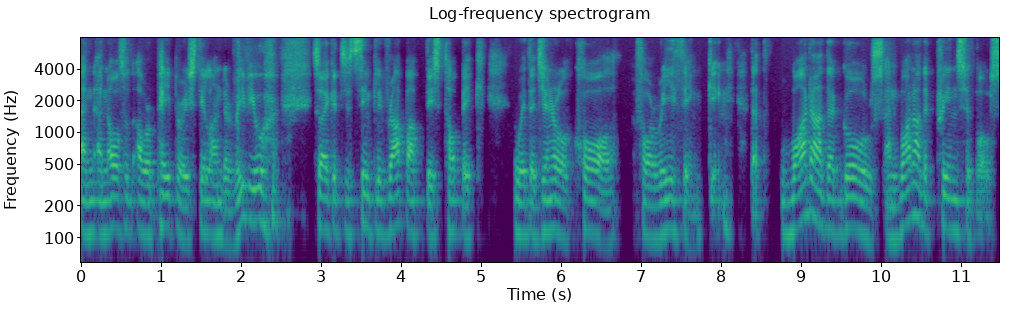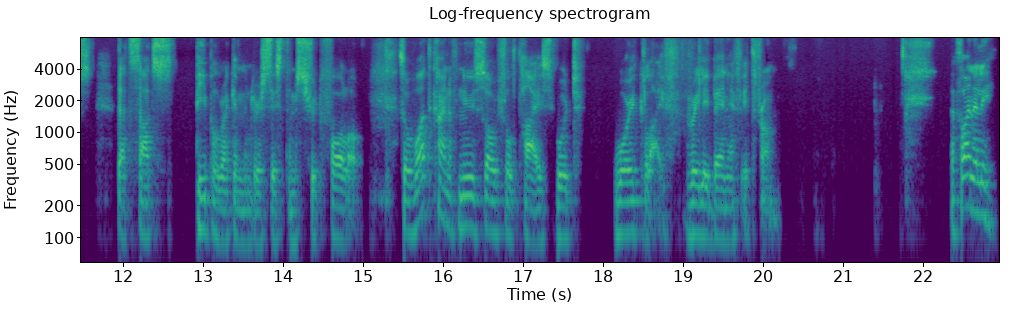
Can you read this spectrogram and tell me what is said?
and, and also our paper is still under review, so I could just simply wrap up this topic with a general call for rethinking that what are the goals and what are the principles that such people recommender systems should follow. So what kind of new social ties would work life really benefit from? And finally,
